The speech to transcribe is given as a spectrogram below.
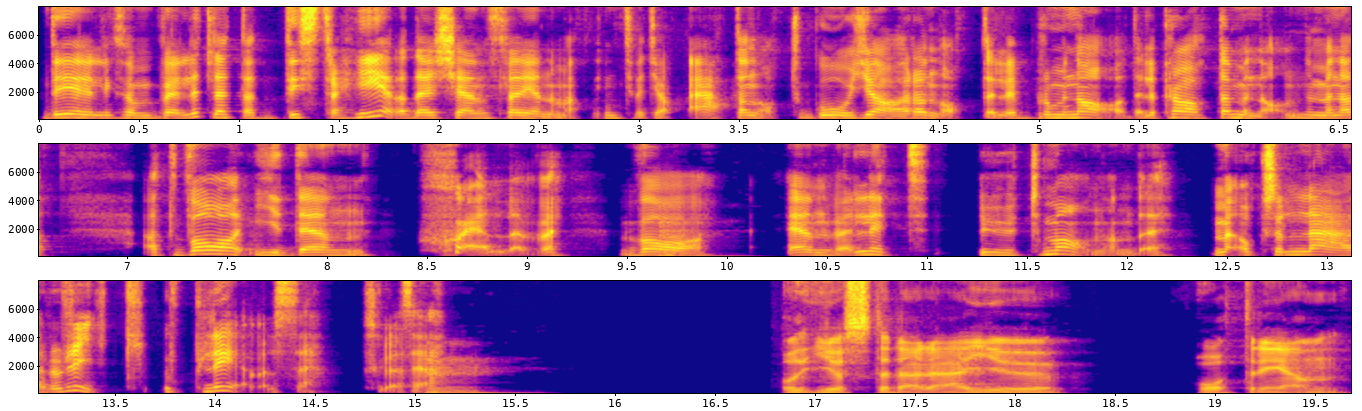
Det är liksom väldigt lätt att distrahera den känslan genom att inte vet jag, äta nåt, gå och göra nåt eller promenad eller prata med någon. Men att, att vara i den själv var mm. en väldigt utmanande men också lärorik upplevelse. skulle jag säga. Mm. Och just det där är ju återigen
